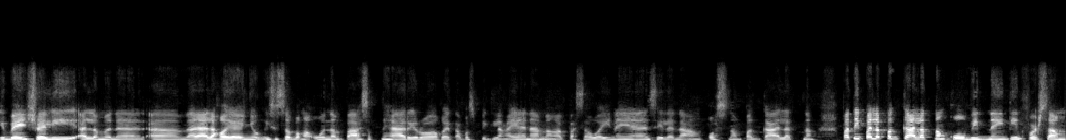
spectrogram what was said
eventually, alam mo na, um, naalala ko yan yung isa sa mga unang pasok ni Harry Roque tapos biglang ayan na mga pasaway na yan, sila na ang cause ng pagkalat ng pati pala pagkalat ng COVID-19 for some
